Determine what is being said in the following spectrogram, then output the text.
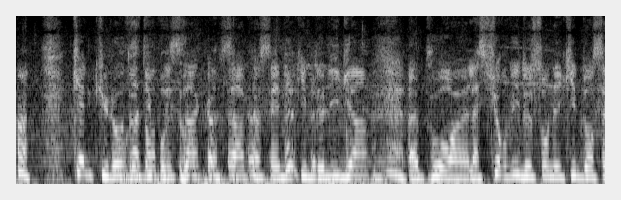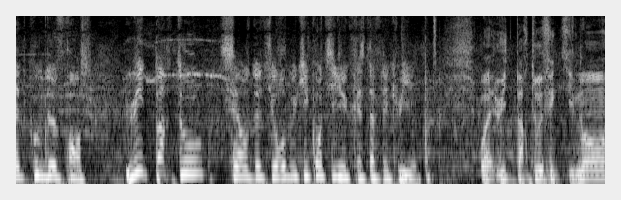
Quel culot de tenter ça comme ça face à une équipe de Ligue 1 euh, pour euh, la survie de son équipe dans cette Coupe de France. 8 partout, séance de tir au but qui continue, Christophe Lécuyer. Ouais, 8 partout effectivement.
